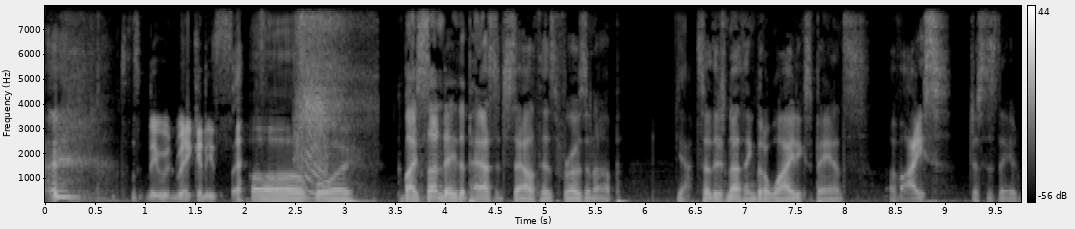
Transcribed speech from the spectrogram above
Doesn't even make any sense. oh boy. By Sunday, the passage south has frozen up. Yeah. So there's nothing but a wide expanse of ice, just as they had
